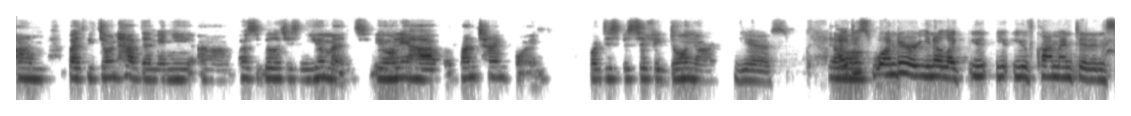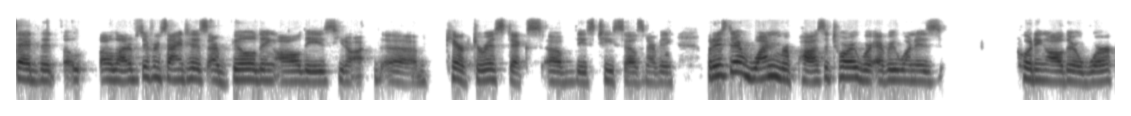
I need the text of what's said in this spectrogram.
um, but we don't have that many uh, possibilities in humans. We only have one time point for this specific donor. Yes. So, I just wonder, you know, like you, you have commented and said that a, a, lot of different scientists are building all these, you know, uh, characteristics of these T cells and everything. But is there one repository where everyone is putting all their work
